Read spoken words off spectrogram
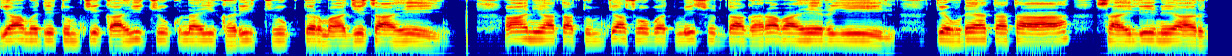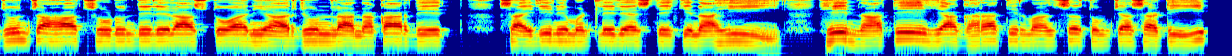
यामध्ये तुमची काही चूक नाही खरी चूक तर माझीच आहे. आणि आता तुमच्यासोबत मी सुद्धा घराबाहेर येईल. तेवढ्यात आता सायलीने अर्जुनचा हात सोडून दिलेला असतो आणि अर्जुनला नकार देत सायलीने म्हटलेले असते की नाही हे नाते ह्या घरातील माणसं तुमच्यासाठी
